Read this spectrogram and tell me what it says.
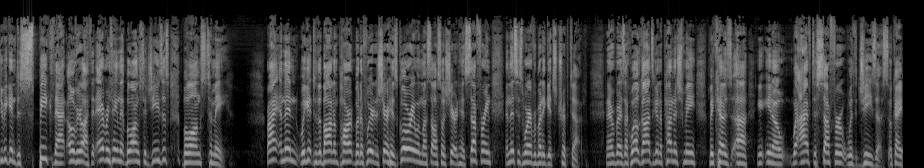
you begin to speak that over your life, that everything that belongs to Jesus belongs to me right? And then we get to the bottom part, but if we're to share his glory, we must also share in his suffering. And this is where everybody gets tripped up. And everybody's like, well, God's going to punish me because, uh, you, you, know, I have to suffer with Jesus. Okay,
